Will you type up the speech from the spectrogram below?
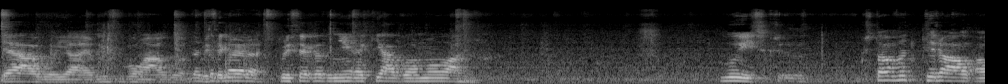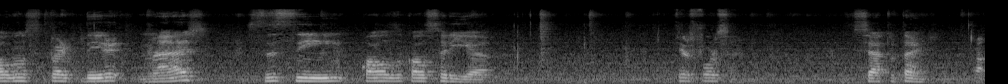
têm água, e ah, é muito bom a água. Da Por isso, é torneira. que, por isso é que eu tenho aqui água ao meu lado. Luís, gostava de ter al- algum superpoder, mas se sim, qual, qual seria? ter força. Se já tu tens. Ah,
